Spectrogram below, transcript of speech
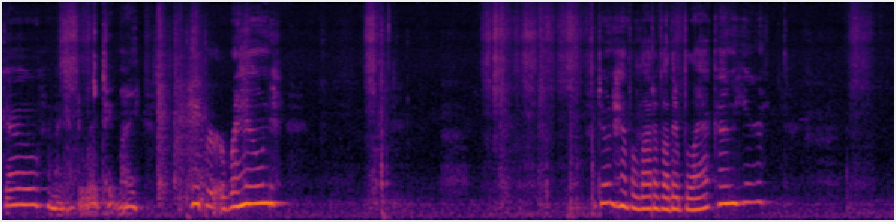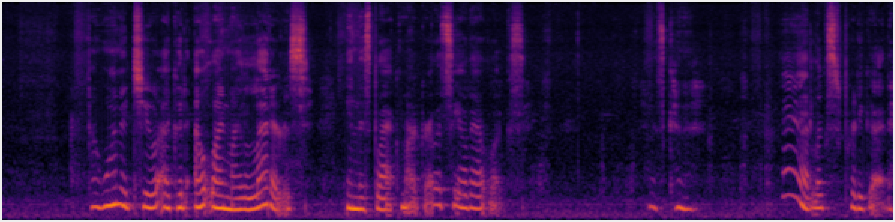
go. I might have to rotate my paper around. Don't have a lot of other black on here. If I wanted to, I could outline my letters in this black marker. Let's see how that looks. That's kind of, yeah, it looks pretty good.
